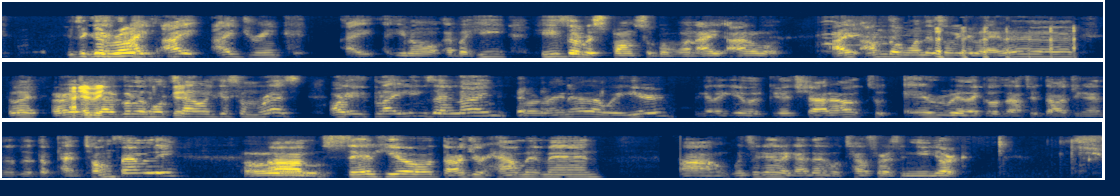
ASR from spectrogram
He's a good Yeah, road. I, I I drink. I you know, but he he's the responsible one. I I don't. I I'm the one that's over here like, uh, like all right, I we gotta go to the hotel and get some rest. Our flight leaves at nine. But right now that we're here, we gotta give a good shout out to everybody that goes out to Dodging and the, the Pantone family. Oh, Um, Sergio, Dodger Helmet Man. Uh, what's the guy that got that hotel for us in New York?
